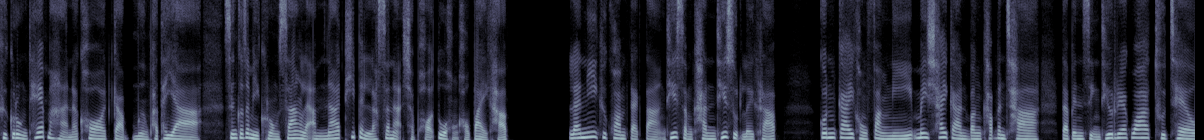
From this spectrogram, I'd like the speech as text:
คือกรุงเทพมหานครกับเมืองพัทยา ซึ่งก็จะมีโครงสร้างและอำนาจที่เป็นลักษณะเฉพาะตัวของเขาไปครับ และนี่คือความแตกต่างที่สำคัญที่สุดเลยครับ กลไกของฝั่งนี้ไม่ใช่การบังคับบัญชา แต่เป็นสิ่งที่เรียกว่า to tell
